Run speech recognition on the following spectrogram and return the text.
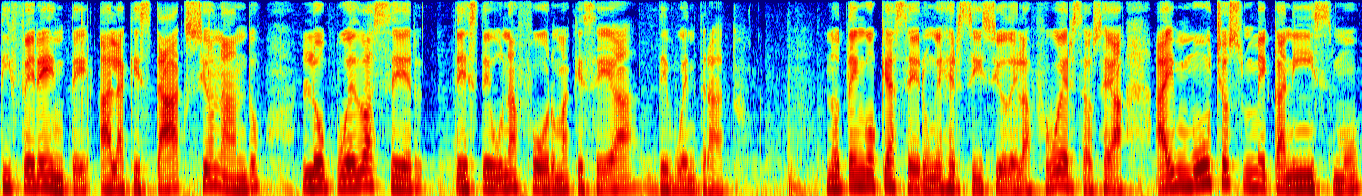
diferente a la que está accionando, lo puedo hacer desde una forma que sea de buen trato no tengo que hacer un ejercicio de la fuerza. O sea, hay muchos mecanismos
